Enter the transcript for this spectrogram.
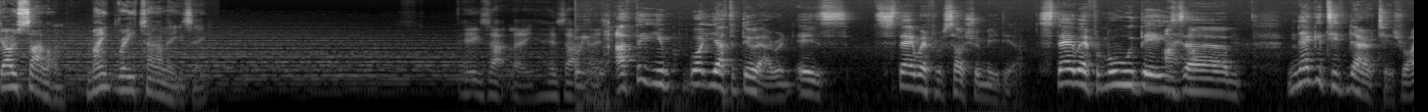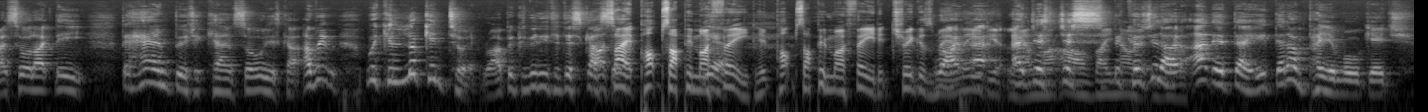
Go Salon, make retail easy. Exactly, exactly. I think you what you have to do, Aaron, is stay away from social media. Stay away from all these um, negative narratives, right? So like the the hair and beauty council, all these kind. I mean, we can look into it, right? Because we need to discuss. I say, it pops up in my Yeah. feed. It pops up in my feed. It triggers me right, uh, immediately. I'm just like, just oh, they know because you know, at the end of the day, they don't pay your mortgage.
